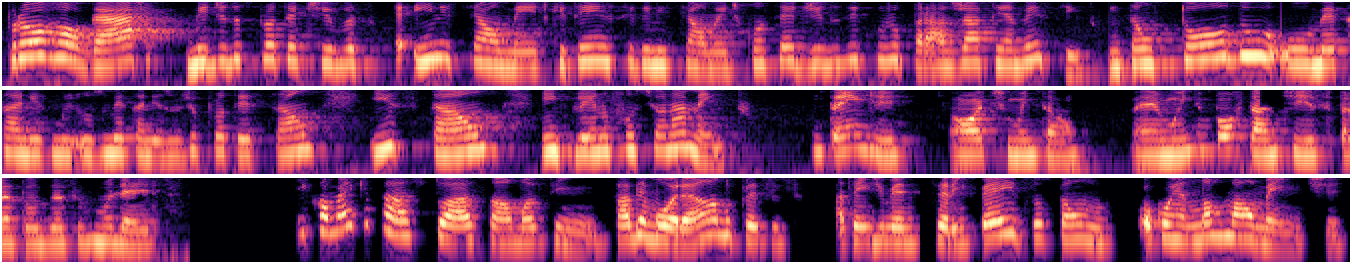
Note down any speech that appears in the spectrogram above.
prorrogar medidas protetivas inicialmente que tenham sido inicialmente concedidas e cujo prazo já tenha vencido. Então, todo o mecanismo, os mecanismos de proteção estão em pleno funcionamento. Entendi. Ótimo, então. É muito importante isso para todas essas mulheres. E como é que está a situação, assim, está demorando para esses atendimentos serem feitos ou estão ocorrendo normalmente?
